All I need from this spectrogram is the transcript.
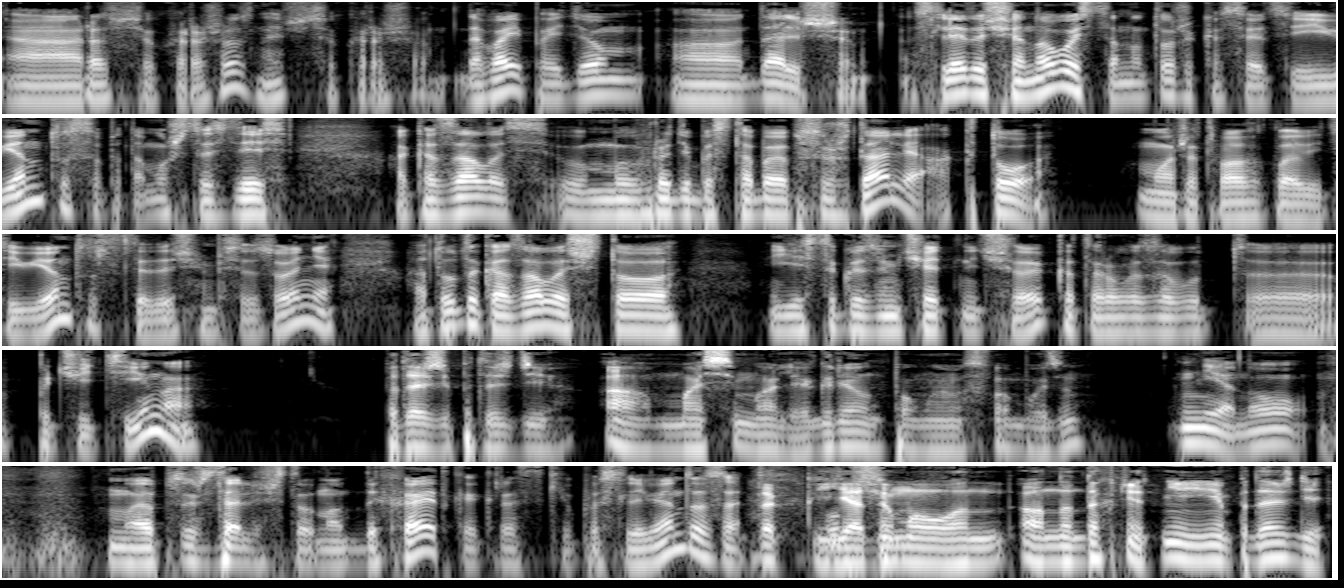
а раз все хорошо, значит все хорошо. Давай пойдем а, дальше. Следующая новость, она тоже касается Ивентуса, потому что здесь оказалось, мы вроде бы с тобой обсуждали, а кто может возглавить Ивентус в следующем сезоне, а тут оказалось, что есть такой замечательный человек, которого зовут э, Почетина. Подожди, подожди. А, Массимо Аллегри, он, по-моему, свободен. Не, ну, мы обсуждали, что он отдыхает как раз-таки после Вентуса. Так общем... я думал, он, он отдохнет. Не-не, подожди.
